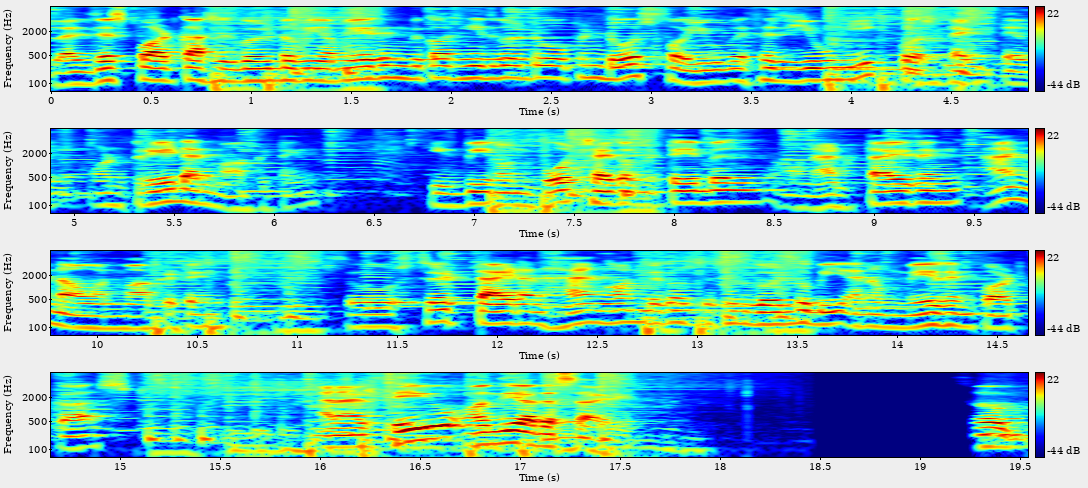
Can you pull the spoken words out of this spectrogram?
Well, this podcast is going to be amazing because he's going to open doors for you with his unique perspective on trade and marketing. He's been on both sides of the table, on advertising and now on marketing. So sit tight and hang on because this is going to be an amazing podcast. And I'll see you on the other side. So,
